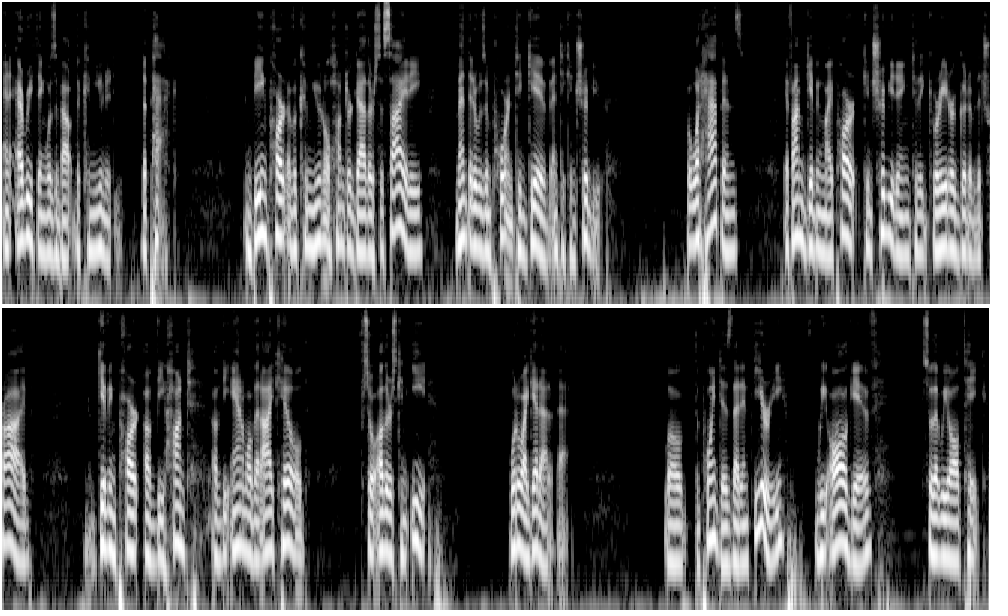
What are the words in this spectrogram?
and everything was about the community, the pack. And being part of a communal hunter gatherer society meant that it was important to give and to contribute. But what happens if I'm giving my part, contributing to the greater good of the tribe, you know, giving part of the hunt of the animal that I killed so others can eat? What do I get out of that? Well, the point is that in theory, we all give so that we all take.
